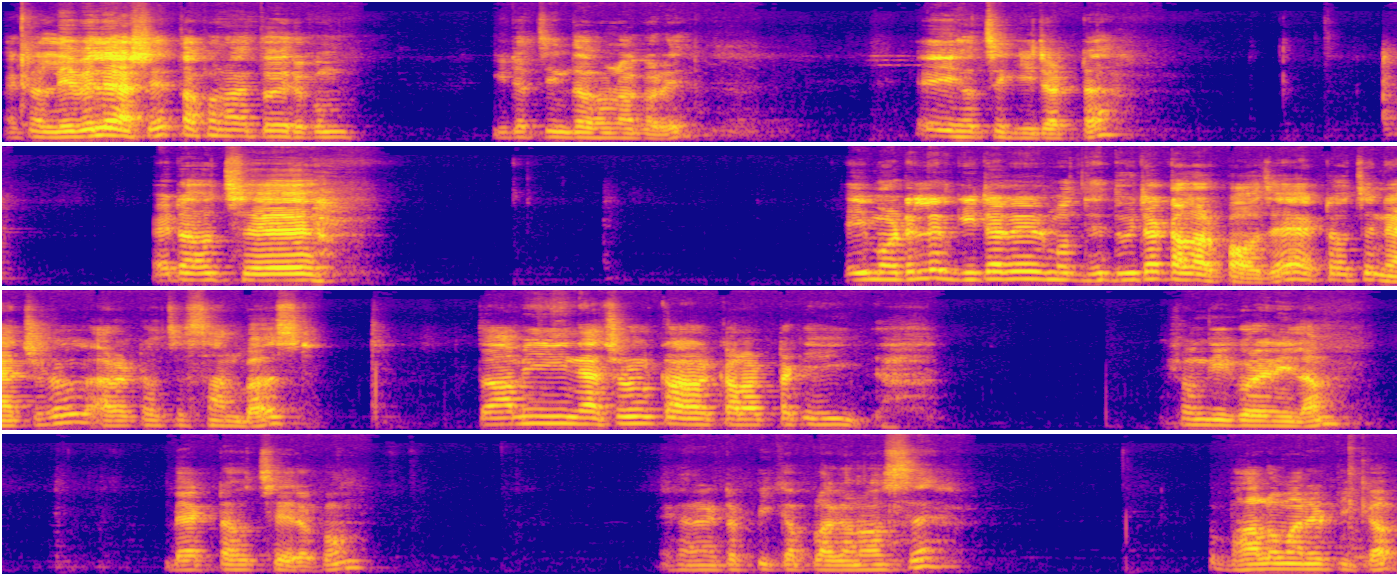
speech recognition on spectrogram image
একটা লেভেলে আসে, তখন হয়তো এরকম গিটার চিন্তা ভাবনা করে। এই হচ্ছে গিটারটা। এটা হচ্ছে এই মডেলের গিটারের মধ্যে দুইটা কালার পাওয়া যায়। একটা হচ্ছে ন্যাচারাল আর একটা হচ্ছে সানবাস্ট তো আমি ন্যাচারাল কালারটাকেই সঙ্গী করে নিলাম। ব্যাগটা হচ্ছে এরকম। এখানে একটা পিক লাগানো আছে। ভালো মানের পিক আপ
